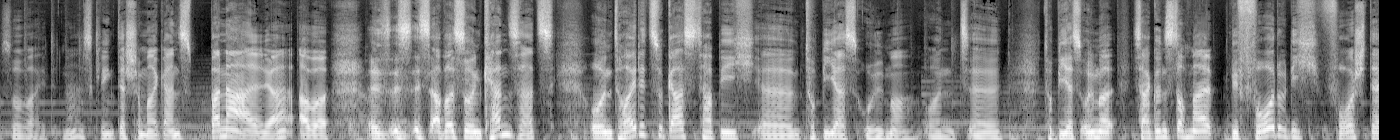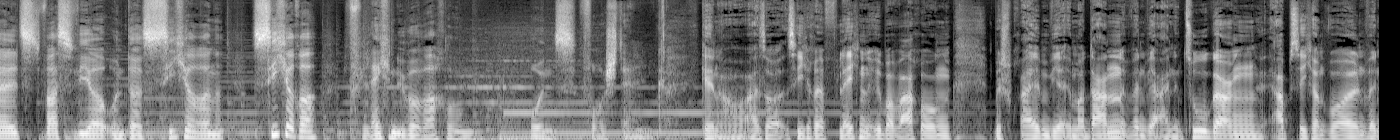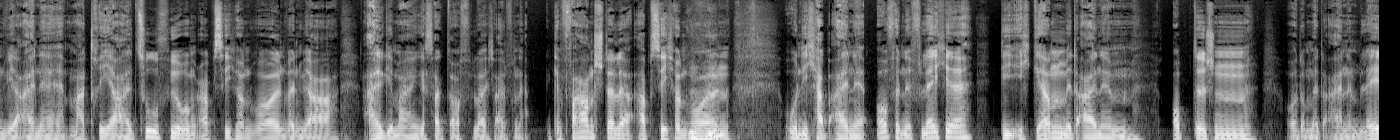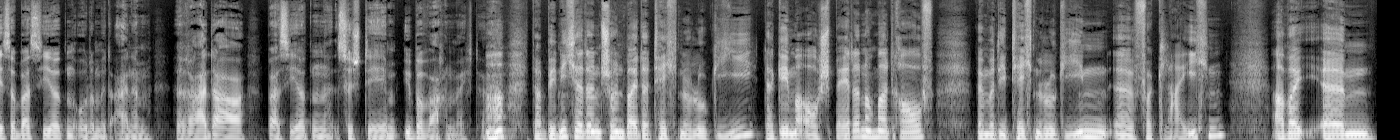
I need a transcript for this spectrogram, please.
Soweit. Ne? Es klingt ja schon mal ganz banal, ja, aber es, es ist aber so ein Kernsatz. Und heute zu Gast habe ich äh, Tobias Ulmer. Und äh, Tobias Ulmer, sag uns doch mal, bevor du dich vorstellst, was wir unter sicherer, sicherer Flächenüberwachung uns vorstellen können. Genau, also sichere Flächenüberwachung beschreiben wir immer dann, wenn wir einen Zugang absichern wollen, wenn wir eine Materialzuführung absichern wollen, wenn wir allgemein gesagt auch vielleicht einfach eine Gefahrenstelle absichern mhm. wollen. Und ich habe eine offene Fläche, die ich gern mit einem optischen oder mit einem laserbasierten oder mit einem radarbasierten System überwachen möchte. Aha, da bin ich ja dann schon bei der Technologie. Da gehen wir auch später nochmal drauf, wenn wir die Technologien äh, vergleichen. Aber ähm,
